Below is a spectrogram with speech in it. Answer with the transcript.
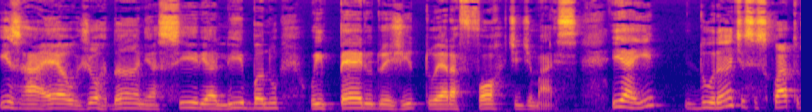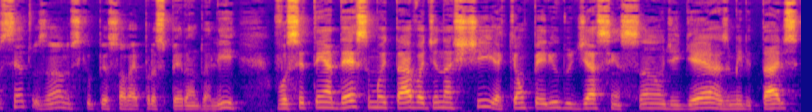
Israel, Jordânia, Síria, Líbano, o império do Egito era forte demais. E aí, durante esses 400 anos que o pessoal vai prosperando ali, você tem a 18ª dinastia, que é um período de ascensão, de guerras militares,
